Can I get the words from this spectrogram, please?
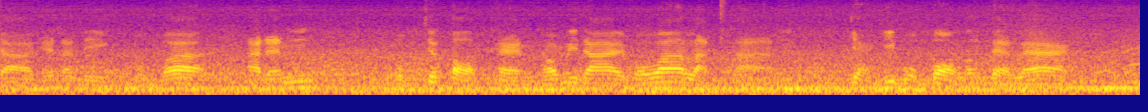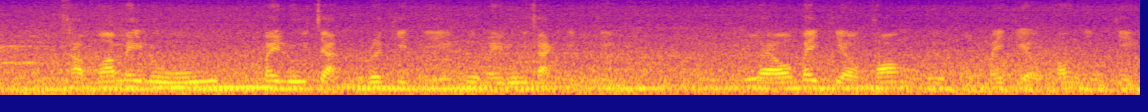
ยาแค่นั้นเอง ผมว่าอันนั้นผมจะตอบแทนเขาไม่ได้ เพราะว่าหลักฐานอย่างที่ผมบอกตั้งแต่แรก คำว่าไม่รู้ไม่รู้จักธุรกิจนี้คือไม่รู้จักจริงๆ แล้วไม่เกี่ยวข้องคือผมไม่เกี่ยวข้องจริง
